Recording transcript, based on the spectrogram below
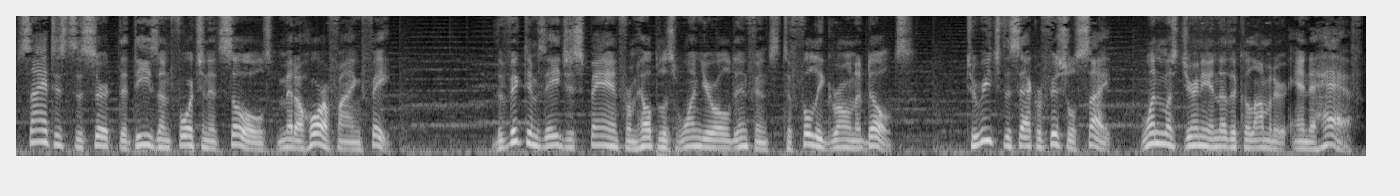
Scientists assert that these unfortunate souls met a horrifying fate. The victims' ages span from helpless one-year-old infants to fully grown adults. To reach the sacrificial site, one must journey another kilometer and a half,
